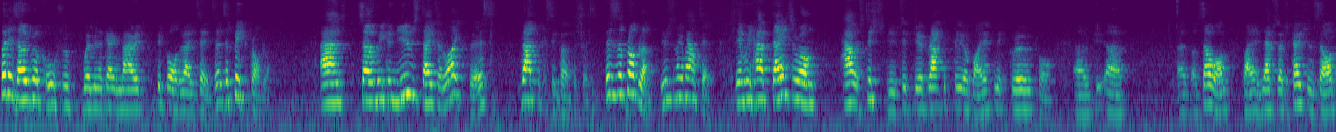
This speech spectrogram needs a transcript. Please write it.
But it's over a quarter of women are getting married before they're 18, so it's a big problem. And so we can use data like this for advocacy purposes. This is a problem. Do something about it. If we have data on how it's distributed geographically or by ethnic group or Uh, and uh, uh, so on, by levels of education and so on,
